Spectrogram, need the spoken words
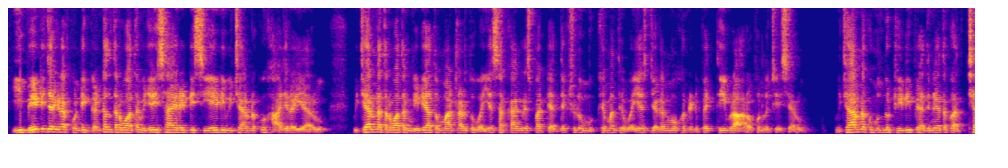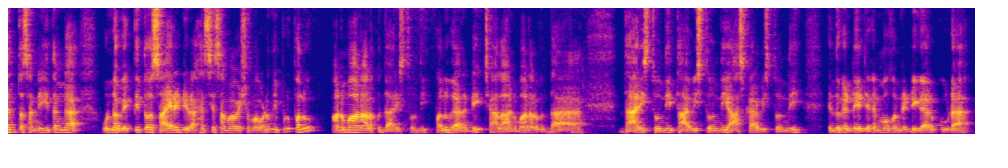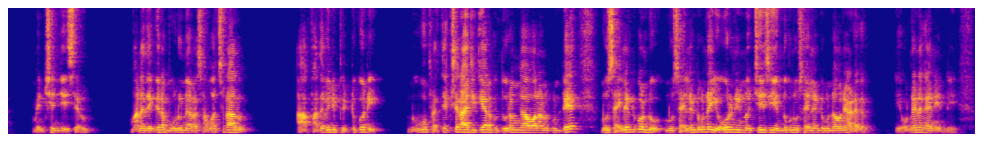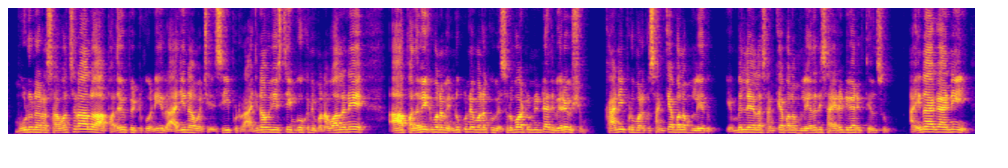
ఈ భేటీ జరిగిన కొన్ని గంటల తర్వాత విజయసాయిరెడ్డి సిఐడి విచారణకు హాజరయ్యారు. విచారణ తర్వాత మీడియాతో మాట్లాడుతూ వైఎస్ఆర్ కాంగ్రెస్ పార్టీ అధ్యక్షుడు ముఖ్యమంత్రి వైఎస్ జగన్మోహన్ రెడ్డిపై తీవ్ర ఆరోపణలు చేశారు. విచారణకు ముందు టీడీపీ అధినేతకు అత్యంత సన్నిహితంగా ఉన్న వ్యక్తితో సాయిరెడ్డి రహస్య సమావేశం అవడం ఇప్పుడు పలు అనుమానాలకు దారిస్తుంది. పలు కాదండి చాలా అనుమానాలకు దా దారిస్తుంది తావిస్తుంది ఆస్కారం ఇస్తుంది ఎందుకంటే జగన్మోహన్ రెడ్డి గారు కూడా మెన్షన్ చేశారు మన దగ్గర మూడున్నర సంవత్సరాలు ఆ పదవిని పెట్టుకొని నువ్వు ప్రత్యక్ష రాజకీయాలకు దూరం కావాలనుకుంటే నువ్వు సైలెంట్ కొండు నువ్వు సైలెంట్ ఉన్నా ఎవరు నిన్ను వచ్చేసి ఎందుకు నువ్వు సైలెంట్ ఉన్నావని అడగరు. ఎవరినైనా కానివ్వండి మూడున్నర సంవత్సరాలు ఆ పదవి పెట్టుకొని రాజీనామా చేసి ఇప్పుడు రాజీనామా చేస్తే ఇంకొకరిని మన వాళ్ళనే ఆ పదవికి మనం ఎన్నుకునే మనకు వెసులుబాటు ఉండింటే అది వేరే విషయం. కానీ ఇప్పుడు మనకు సంఖ్యాబలం లేదు. ఎమ్మెల్యేల సంఖ్యాబలం లేదని సాయిరెడ్డి గారికి తెలుసు. అయినా కానీ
